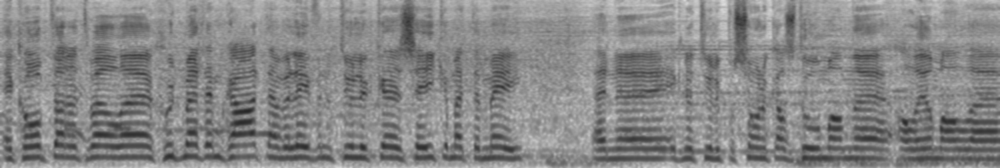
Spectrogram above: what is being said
Ik hoop dat het wel eh, goed met hem gaat. En we leven natuurlijk eh, zeker met hem mee. En eh, ik natuurlijk persoonlijk als doelman eh, al helemaal eh,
